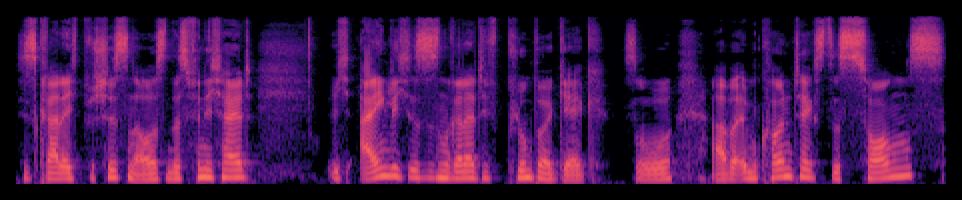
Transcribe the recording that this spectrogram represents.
Sieht gerade echt beschissen aus. Und das finde ich halt, ich, eigentlich ist es ein relativ plumper Gag, so, aber im Kontext des Songs,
